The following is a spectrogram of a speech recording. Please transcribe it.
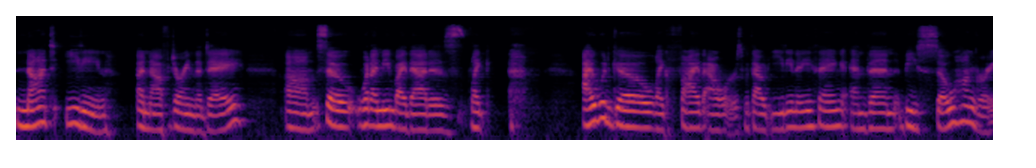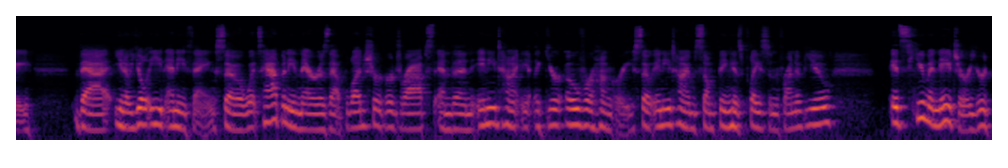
not eating enough during the day. Um, so, what I mean by that is like, I would go like five hours without eating anything and then be so hungry that you know you'll eat anything. So what's happening there is that blood sugar drops and then anytime like you're over hungry. So anytime something is placed in front of you it's human nature. You're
